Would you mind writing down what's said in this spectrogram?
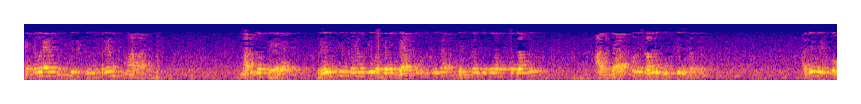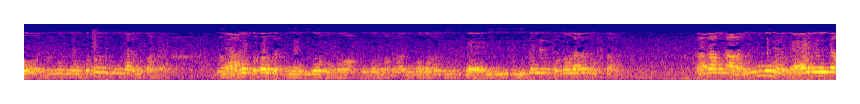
సెకండ్ అయితే సిక్స్టీన్ ఫ్రేమ్స్ మారాలి మారిపోతే ఫ్రేమ్ ఫ్రేమ్కి మధ్యన గ్యాప్ ఉంటుందిగా డిస్కంటిన్యూస్ కదండి ఆ గ్యాప్ కళ్ళు గుర్తించండి అదే మీకు ఇప్పుడు మీకు నేను ఫోటోలు చూపించాలనుకోండి యాభై ఫోటోలు పెట్టుకున్నాను ఇదో ఫోటో ఇంకో ఫోటో ఇంకో ఫోటో చూపిస్తే ఇండిపెండెంట్ ఫోటోలాగా చూస్తాను అవన్నీ నేను వేగంగా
